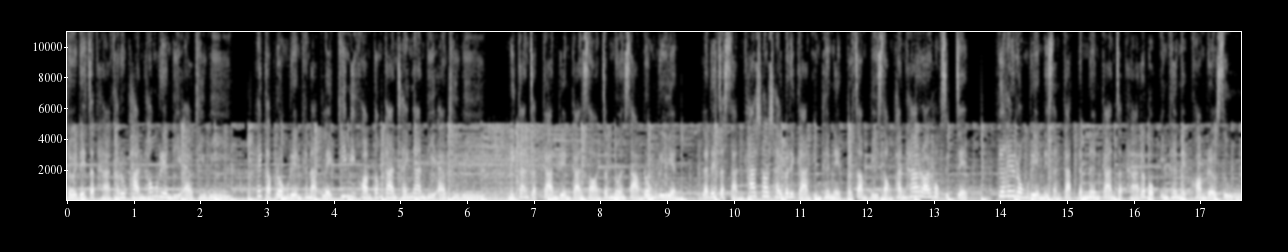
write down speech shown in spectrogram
โดยได้จัดหาครุพันธ์ห้องเรียน DLTV ให้กับโรงเรียนขนาดเล็กที่มีความต้องการใช้งาน DLTV ในการจัดการเรียนการสอนจำนวน 3 โรงเรียน และได้จัดสรรค่าเช่าใช้บริการอินเทอร์เน็ตประจำปี 2567 เพื่อให้โรงเรียนในสังกัดดำเนินการจัดหาระบบอินเทอร์เน็ตความเร็วสูง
